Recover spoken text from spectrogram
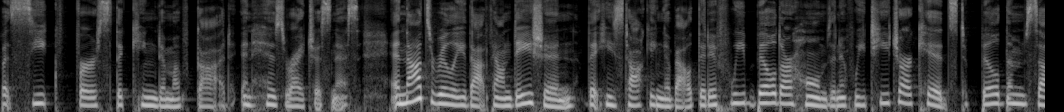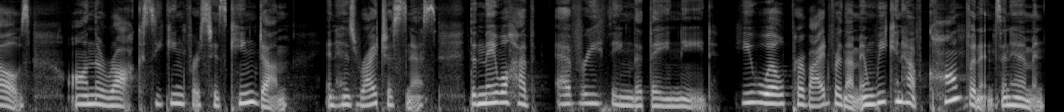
But seek first the kingdom of God and His righteousness. And that's really that foundation that He's talking about. That if we build our homes and if we teach our kids to build themselves on the rock, seeking first His kingdom and His righteousness, then they will have everything that they need he will provide for them. And we can have confidence in Him and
